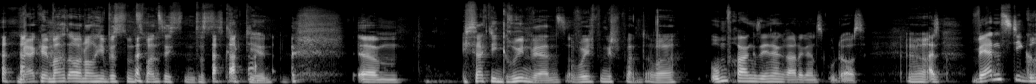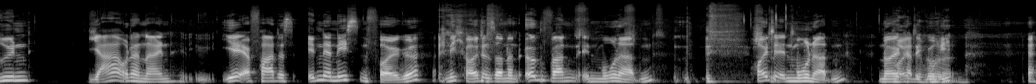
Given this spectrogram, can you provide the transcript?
Merkel macht auch noch hier bis zum 20. Das, das kriegt die hin. ähm, Ich sag, die Grünen werden es, obwohl ich bin gespannt, aber. Umfragen sehen ja gerade ganz gut aus. Ja. Also, werden es die Grünen? Ja oder nein? Ihr erfahrt es in der nächsten Folge. Nicht heute, sondern irgendwann in Monaten. Heute in Monaten. Neue Heute Kategorie.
